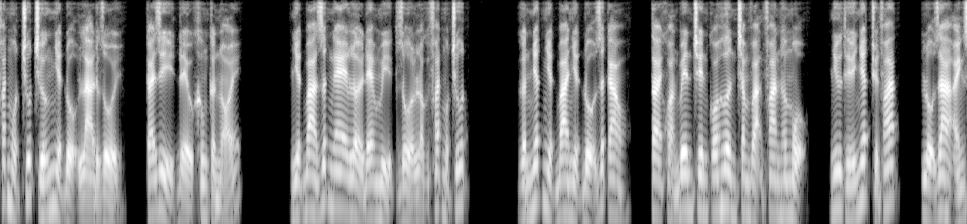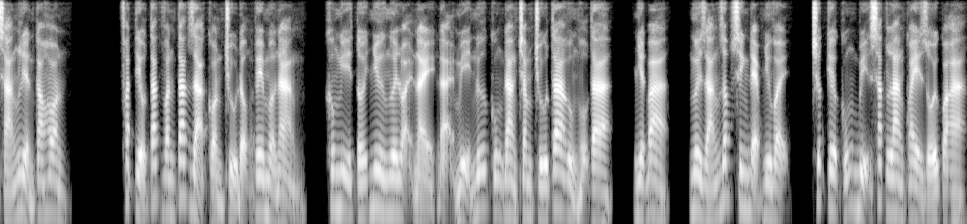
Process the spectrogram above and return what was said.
Phát một chút chướng nhiệt độ là được rồi, cái gì đều không cần nói. Nhiệt ba rất nghe lời đem mịt rồi lọc phát một chút gần nhất nhiệt ba nhiệt độ rất cao tài khoản bên trên có hơn trăm vạn fan hâm mộ như thế nhất chuyển phát lộ ra ánh sáng liền cao hon. Phát tiểu tác văn tác giả còn chủ động vm nàng không nghĩ tới như ngươi loại này đại mỹ nữ cũng đang chăm chú ta ủng hộ ta nhiệt ba ngươi dáng dấp xinh đẹp như vậy trước kia cũng bị sắc lang quay dối qua a.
